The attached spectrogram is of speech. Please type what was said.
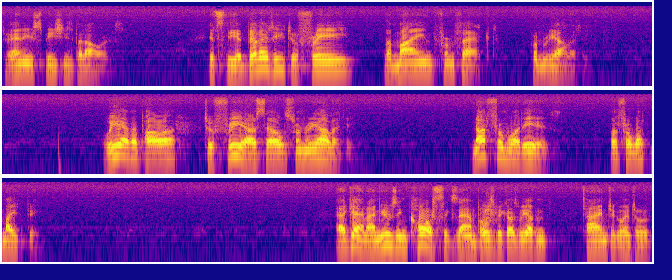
to any species but ours. It's the ability to free the mind from fact, from reality. We have a power to free ourselves from reality, not from what is, but from what might be. Again, I'm using coarse examples because we haven't time to go into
